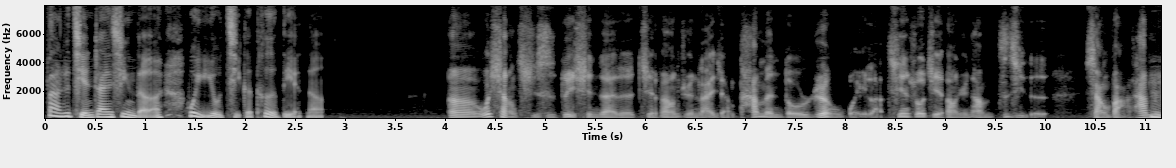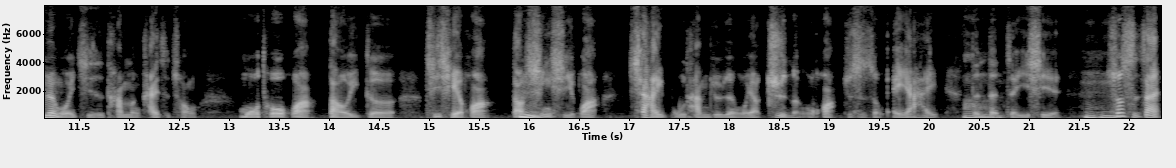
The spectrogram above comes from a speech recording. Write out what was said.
当然是前瞻性的，会有几个特点呢？嗯、呃，我想其实对现在的解放军来讲，他们都认为了，先说解放军他们自己的想法，他们认为其实他们开始从摩托化到一个机械化到信息化。嗯下一步，他们就认为要智能化，就是这种 AI 等等这一些。哦嗯、说实在，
